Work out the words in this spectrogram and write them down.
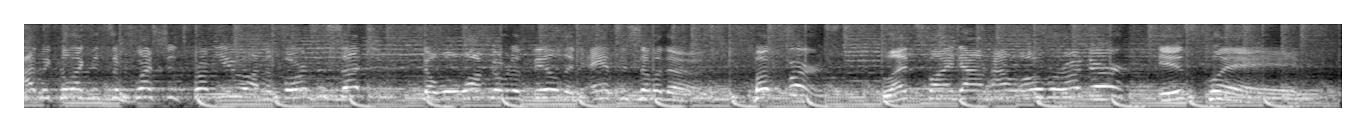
I've been collecting some questions from you on the forums and such, so we'll walk over to the field and answer some of those. But first, let's find out how Over Under is played.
